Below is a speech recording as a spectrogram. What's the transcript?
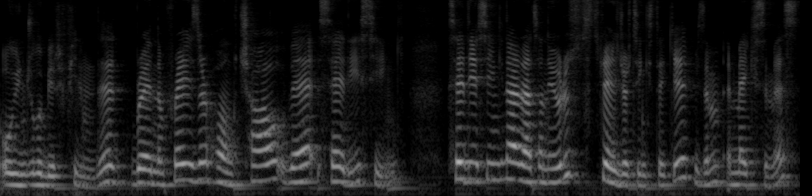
oyunculu bir filmdi. Brandon Fraser, Hong Chau ve Sadie Singh. Sadie Singh'i nereden tanıyoruz? Stranger Things'teki bizim Max'imiz.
